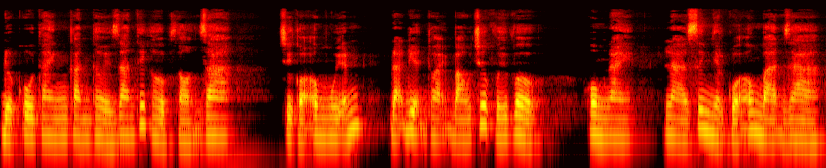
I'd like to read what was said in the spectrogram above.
được cô Thanh căn thời gian thích hợp dọn ra. Chỉ có ông Nguyễn đã điện thoại báo trước với vợ. Hôm nay là sinh nhật của ông bạn già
